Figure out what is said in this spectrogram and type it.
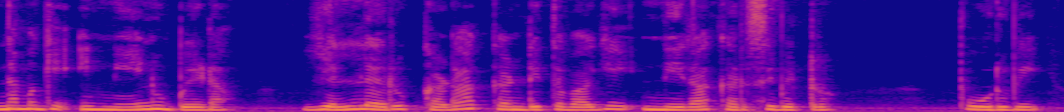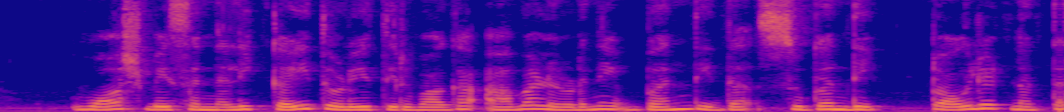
ನಮಗೆ ಇನ್ನೇನು ಬೇಡ. ಎಲ್ಲರೂ ಕಡಾಖಂಡಿತವಾಗಿ ನಿರಾಕರಿಸಿಬಿಟ್ರು. ಪೂರ್ವಿ ವಾಶ್ ಬೇಸನ್ನಲ್ಲಿ ಕೈ ತೊಳೆಯುತ್ತಿರುವಾಗ ಅವಳೊಡನೆ ಬಂದಿದ್ದ ಸುಗಂಧಿ ಟಾಯ್ಲೆಟ್ನತ್ತ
